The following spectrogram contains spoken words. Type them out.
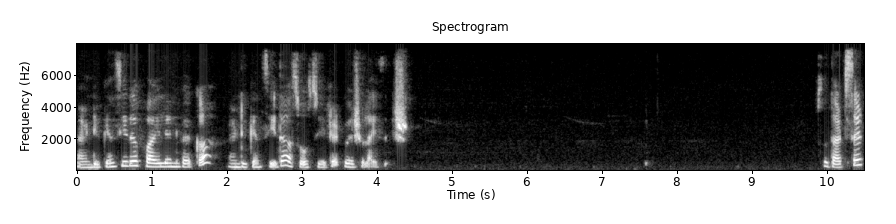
and you can see the file in Weka and you can see the associated visualization. So that's it.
